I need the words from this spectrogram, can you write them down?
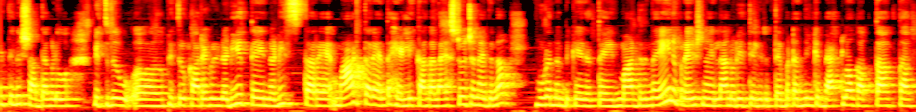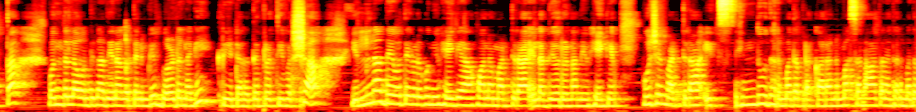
ರೀತಿಯಲ್ಲೂ ಶ್ರಾದ್ದಗಳು ಪಿತೃ ಪಿತೃ ಕಾರ್ಯಗಳು ನಡೆಯುತ್ತೆ, ನಡೆಸ್ತಾರೆ, ಮಾಡ್ತಾರೆ ಅಂತ ಹೇಳಲಿಕ್ಕಾಗಲ್ಲ. ಎಷ್ಟೋ ಜನ ಇದನ್ನು ಮೂಢನಂಬಿಕೆ ಇರುತ್ತೆ. ಇದು ಮಾಡೋದ್ರಿಂದ ಏನು ಪ್ರಯೋಜನ ಇಲ್ಲ ಅನ್ನೋ ರೀತಿಯಲ್ಲಿ ಇರುತ್ತೆ. ಬಟ್ ಅದು ನಿಮಗೆ ಬ್ಯಾಕ್ಲಾಗ್ ಆಗ್ತಾ ಆಗ್ತಾ ಆಗ್ತಾ ಒಂದಲ್ಲ ಒಂದಿನ ಅದೇನಾಗುತ್ತೆ? ನಿಮಗೆ ಬರ್ಡನ್ ಆಗಿ ಕ್ರಿಯೇಟ್ ಆಗುತ್ತೆ. ಪ್ರತಿ ವರ್ಷ ಎಲ್ಲ ದೇವತೆಗಳಿಗೂ ನೀವು ಹೇಗೆ ಆಹ್ವಾನ ಮಾಡ್ತೀರಾ? ಎಲ್ಲ ದೇವರನ್ನ ನೀವು ಹೇಗೆ ಪೂಜೆ ಮಾಡ್ತೀರಾ? ಇಟ್ಸ್ ಹಿಂದೂ ಧರ್ಮದ ಪ್ರಕಾರ, ನಮ್ಮ ಸನಾತನ ಧರ್ಮದ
